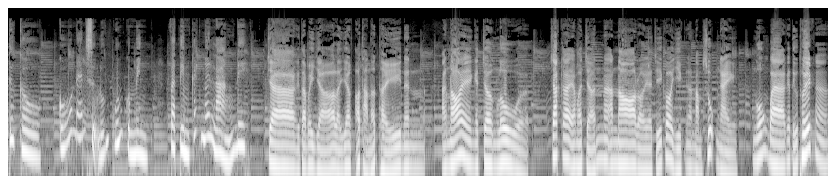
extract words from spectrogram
Tư cầu cố nén sự luống cuống của mình Và tìm cách nói làng đi Cha, người ta bây giờ là dân ở thành ở thị Nên ăn nói nghe trơn lưu Chắc à, em ở trển anh no rồi chỉ có việc nằm suốt ngày, Ngốn ba cái tiểu thuyết à.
